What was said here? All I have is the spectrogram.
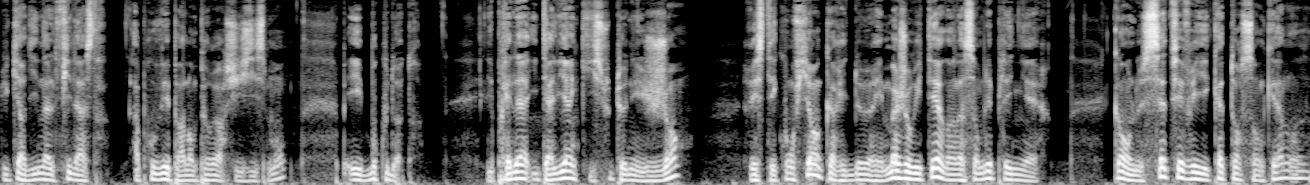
du cardinal Filastre, approuvé par l'empereur Sigismond et beaucoup d'autres. Les prélats italiens qui soutenaient Jean restaient confiants car ils demeuraient majoritaires dans l'assemblée plénière. Quand, le 7 février 1415,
